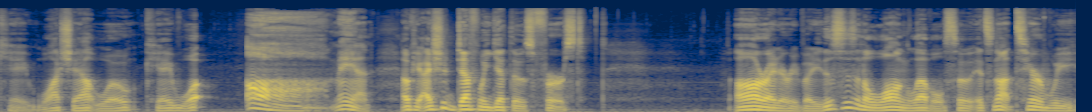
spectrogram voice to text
Okay, watch out. Whoa, okay, what? Oh, man. Okay, I should definitely get those first. Alright, everybody, this isn't a long level, so it's not terribly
